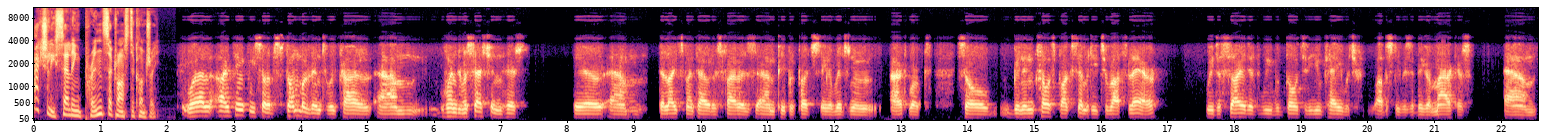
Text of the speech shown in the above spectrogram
actually selling prints across the country. Well, I think we sort of stumbled into it, Carl. Um, when the recession hit here, um, the lights went out as far as um, people purchasing original artworks. So being in close proximity to Rosslare, we decided we would go to the UK, which obviously was a bigger market. Um,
